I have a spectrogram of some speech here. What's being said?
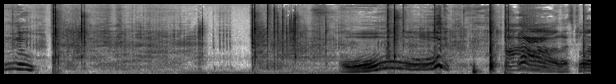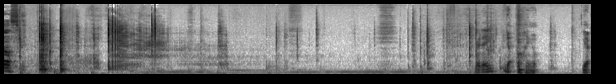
No. Oh. ah, that's class. Ready? Yeah. Oh, hang on. Yeah.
